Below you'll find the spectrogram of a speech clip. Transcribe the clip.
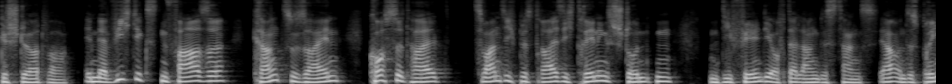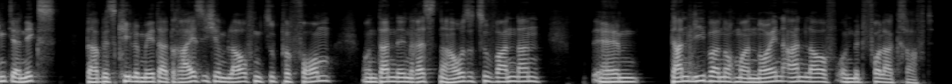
gestört war. In der wichtigsten Phase krank zu sein, kostet halt 20 bis 30 Trainingsstunden und die fehlen dir auf der Langdistanz. Ja, und es bringt ja nichts, da bis Kilometer 30 im Laufen zu performen und dann den Rest nach Hause zu wandern. Ähm, dann lieber nochmal einen neuen Anlauf und mit voller Kraft.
